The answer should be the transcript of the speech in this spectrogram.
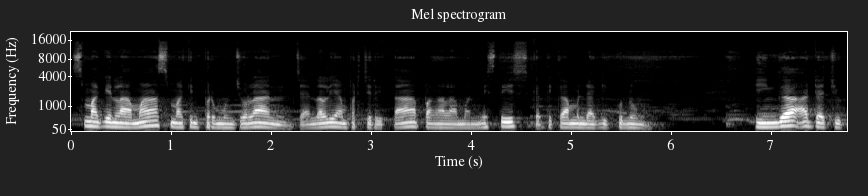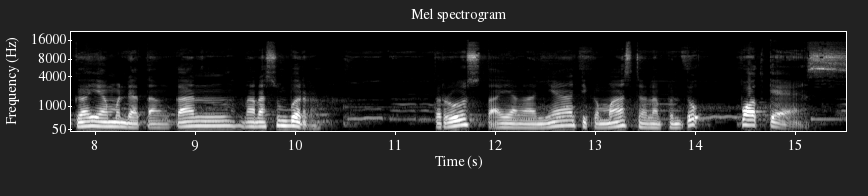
Semakin lama semakin bermunculan channel yang bercerita pengalaman mistis ketika mendaki gunung. Hingga ada juga yang mendatangkan narasumber. Terus tayangannya dikemas dalam bentuk podcast.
